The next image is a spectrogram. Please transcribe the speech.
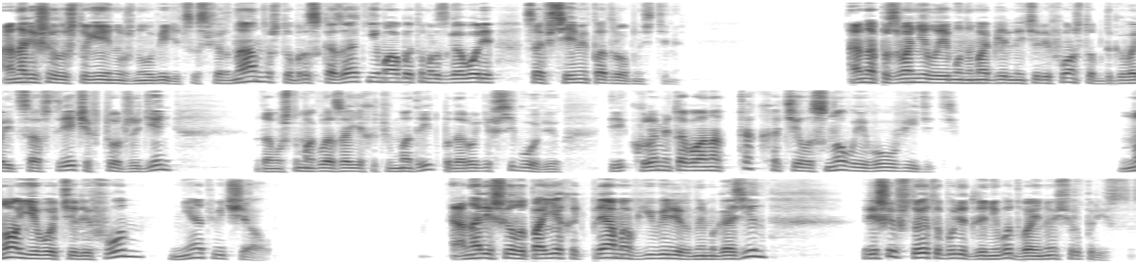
Она решила, что ей нужно увидеться с Фернандо, чтобы рассказать ему об этом разговоре со всеми подробностями. Она позвонила ему на мобильный телефон, чтобы договориться о встрече в тот же день, потому что могла заехать в Мадрид по дороге в Сеговию, и, кроме того, она так хотела снова его увидеть. Но его телефон не отвечал. Она решила поехать прямо в ювелирный магазин, решив, что это будет для него двойной сюрприз.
